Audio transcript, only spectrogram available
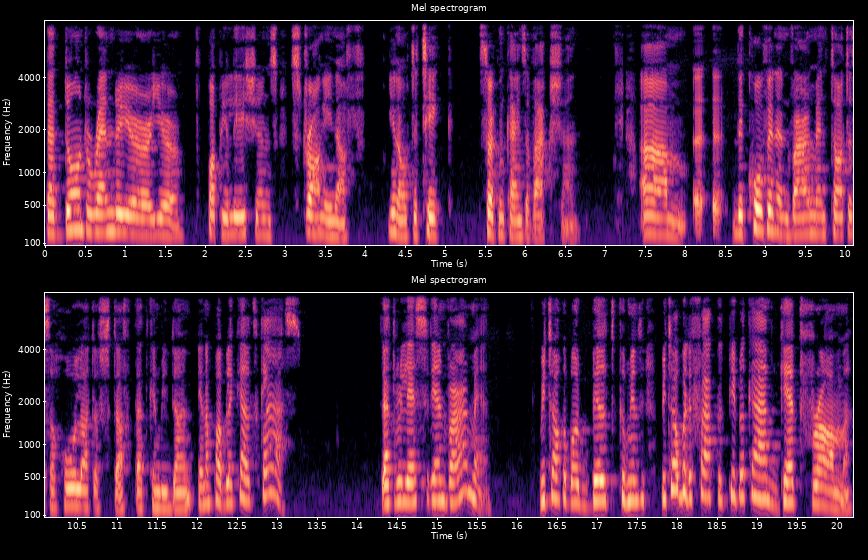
that don't render your your populations strong enough, you know, to take certain kinds of action. Um, uh, uh, the COVID environment taught us a whole lot of stuff that can be done in a public health class that relates to the environment. We talk about built community. We talk about the fact that people can't get from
